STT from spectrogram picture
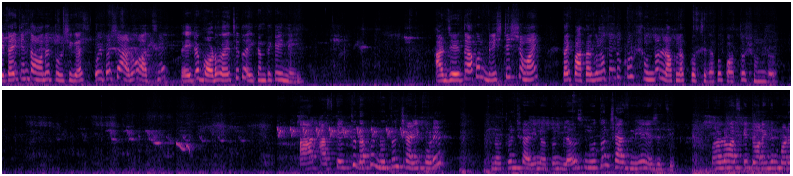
এটাই কিন্তু আমাদের তুলসী গাছ। ওই পাশে আরও আছে। তো এইটা বড় হয়েছে তো এইখান থেকেই নেই। আর যেহেতু এখন বৃষ্টির সময় তাই পাতাগুলো কিন্তু খুব সুন্দর লকলক করছে। দেখো কত সুন্দর। আর আজকে একটু দেখো নতুন শাড়ি পরে নতুন শাড়ি নতুন ব্লাউজ নতুন সাজ নিয়ে এসেছি। ভাবলাম আজকে একটু অনেকদিন পরে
